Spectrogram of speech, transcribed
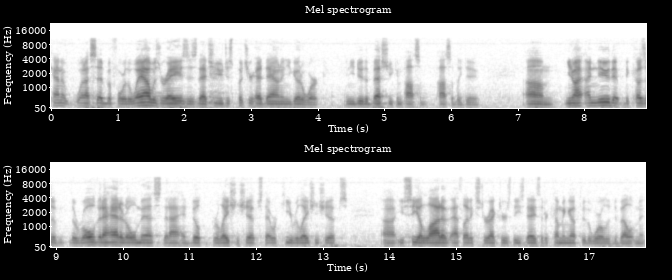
kind of what I said before, the way I was raised is that you just put your head down and you go to work and you do the best you can possi- possibly do. Um, you know, I, I knew that because of the role that I had at Ole Miss, that I had built relationships that were key relationships. Uh, you see a lot of athletics directors these days that are coming up through the world of development.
